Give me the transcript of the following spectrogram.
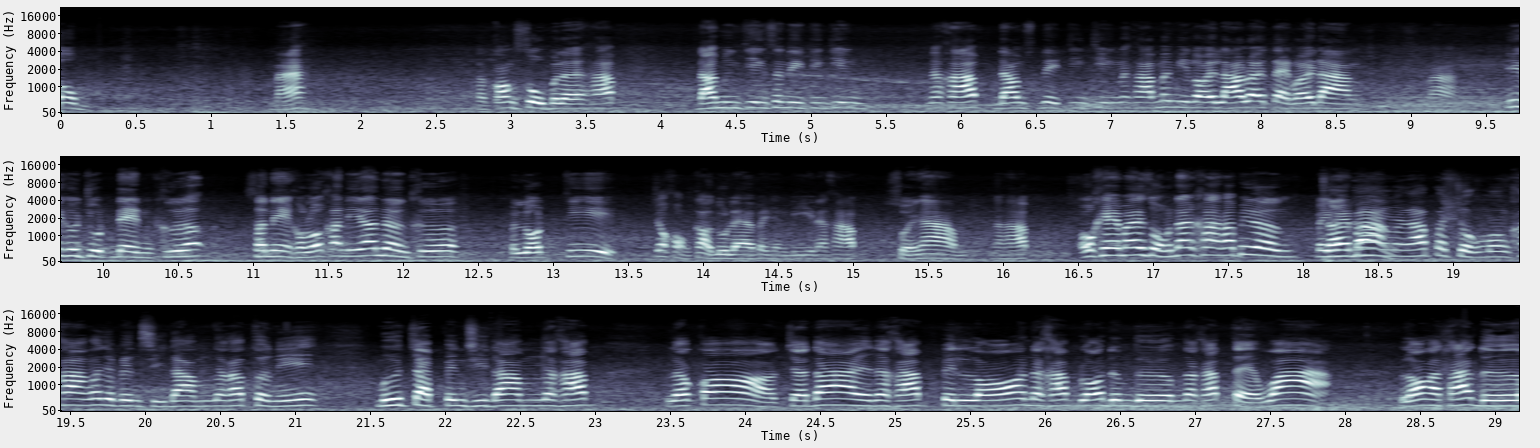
ร่มนไหมตากล้องซูมไปเลยครับ ดำจริงๆ สนิทจริง ๆ นะครับดำสนิทจริง ๆ นะครับ ไม่มีรอยร้าวรอยแตกรอยด่างอะนี่คือจุดเด่นคือเสน่ห์ของรถคันนี้แล้วหนึ่งคือเป็นรถที่เจ้าของเก่าดูแลเป็นอย่างดีนะครับ สวยงามนะครับ โอเคมาในส่วนของด้านข้างครับพี่หนึ่งเป็นไงบ้าง ด้นนะครับกระจกมองข้างก็จะเป็นสีดำนะครับ ตัวนี้มือจับเป็นสีดำนะครับ แล้วก็จะได้นะครับเป็นล้อนะครับล้อเดิมๆนะครับ แต่ว่าล้อกระทะเดิม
